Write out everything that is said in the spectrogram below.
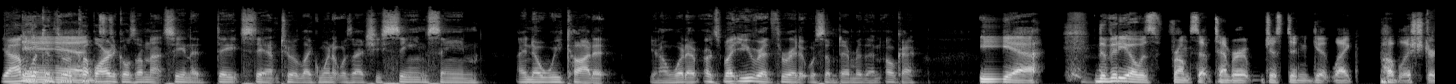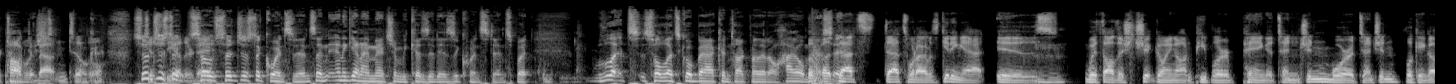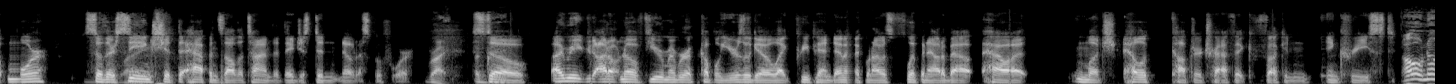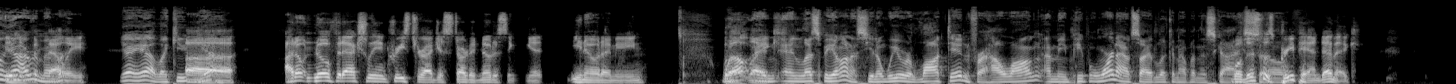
Yeah. I'm looking through a couple articles. I'm not seeing a date stamp to it, like when it was actually seen, seen. I know we caught it, you know, whatever. But you read through it. It was September then. Okay. Yeah. The video was from September. It just didn't get like published or talked about until okay. so just, just a, so so just a coincidence and, and again I mentioned because it is a coincidence but let's so let's go back and talk about that Ohio mess. But, but that's that's what I was getting at is mm-hmm. with all this shit going on people are paying attention more attention looking up more so they're right. seeing shit that happens all the time that they just didn't notice before right Agreed. so I mean I don't know if you remember a couple years ago like pre-pandemic when I was flipping out about how I, much helicopter traffic fucking increased. Oh no, yeah, I remember. Valley. Yeah, yeah, like you. Uh, yeah. I don't know if it actually increased or I just started noticing it. You know what I mean? Well, like, and, and let's be honest, you know, we were locked in for how long? I mean, people weren't outside looking up in the sky. Well, this so. was pre-pandemic.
